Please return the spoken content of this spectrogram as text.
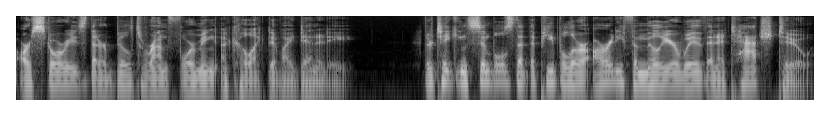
are stories that are built around forming a collective identity. They're taking symbols that the people are already familiar with and attached to,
